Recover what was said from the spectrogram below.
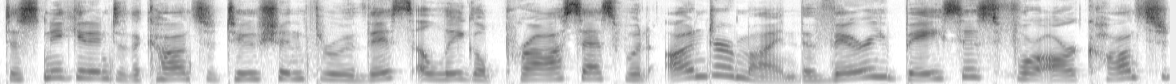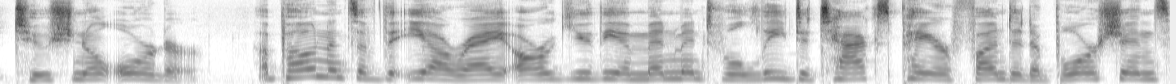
To sneak it into the Constitution through this illegal process would undermine the very basis for our constitutional order. Opponents of the ERA argue the amendment will lead to taxpayer funded abortions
